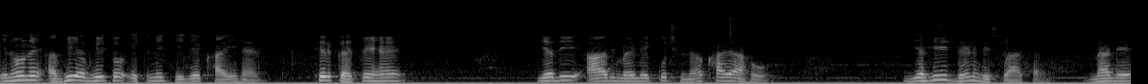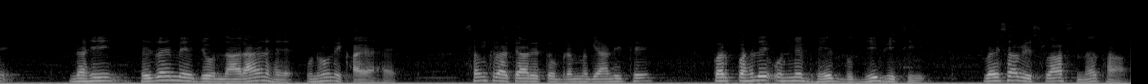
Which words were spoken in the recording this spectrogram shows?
इन्होंने अभी अभी तो इतनी चीज़ें खाई हैं। फिर कहते हैं, यदि आज मैंने कुछ न खाया हो, यही दृढ़ विश्वास है। मैंने नहीं, हृदय में जो नारायण है, उन्होंने खाया है। शंकराचार्य तो ब्रह्मज्ञानी थे, पर पहले उनमें भेद बुद्धि भी थी। वैसा विश्वास न था।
